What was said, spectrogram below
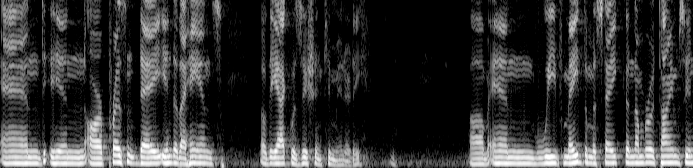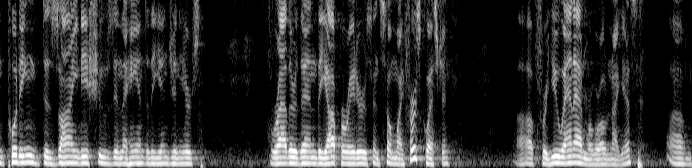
and in our present day into the hands of the acquisition community. Um, and we've made the mistake a number of times in putting design issues in the hand of the engineers rather than the operators. And so my first question uh, for you and Admiral Rowden, I guess, um,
